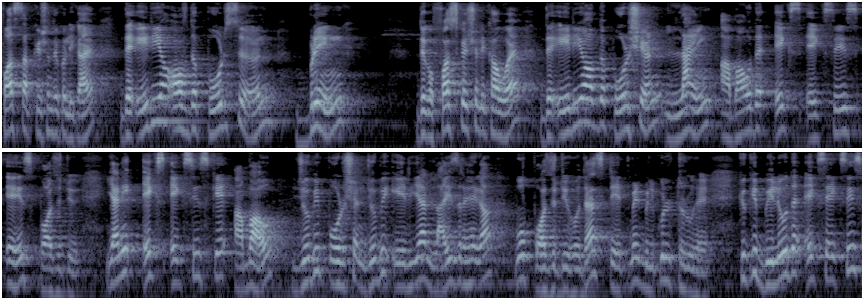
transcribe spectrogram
फ़र्स्ट सब क्वेश्चन देखो लिखा है। The area of the portion bring देखो फ़र्स्ट क्वेश्चन लिखा हुआ है the area of the portion lying above the X axis is positive यानी एक्स एक्सिस के अबाउ जो भी पोर्शन जो भी एरिया लाइज रहेगा, वो पॉजिटिव होता है। स्टेटमेंट बिल्कुल ट्रू है। क्योंकि below the X axis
